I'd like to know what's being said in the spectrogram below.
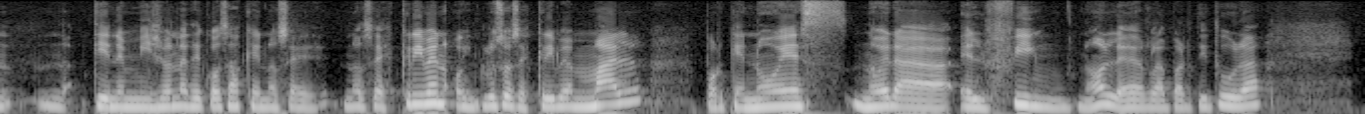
tiene millones de cosas que no se, no se escriben o incluso se escriben mal porque no, es, no era el fin ¿no? leer la partitura.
